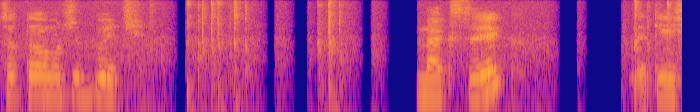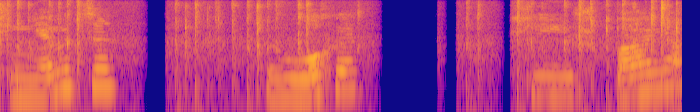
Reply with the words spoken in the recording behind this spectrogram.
co to może być? Meksyk. Jakieś Niemcy. Włochy. Hiszpania.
